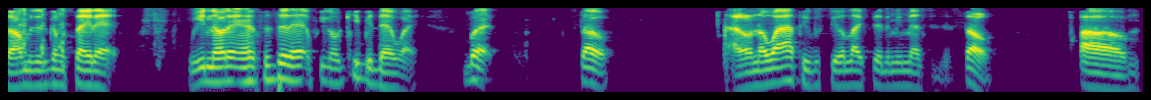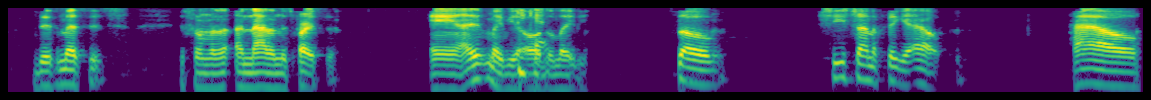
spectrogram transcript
So I'm just gonna say that we know the answer to that. We gonna keep it that way. But so I don't know why people still like sending me messages. So um, this message is from an anonymous person, and it may be an Okay. older lady. So she's trying to figure out how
